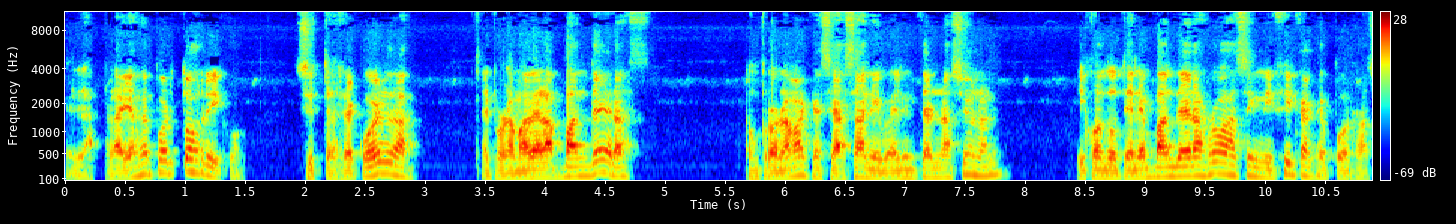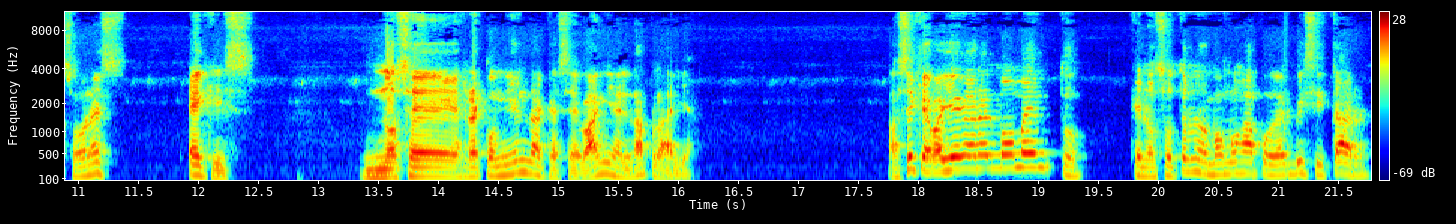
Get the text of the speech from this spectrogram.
en las playas de Puerto Rico. Si usted recuerda, el programa de las banderas es un programa que se hace a nivel internacional y cuando tienes banderas rojas significa que por razones X no se recomienda que se bañe en la playa. Así que va a llegar el momento que nosotros nos vamos a poder visitar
